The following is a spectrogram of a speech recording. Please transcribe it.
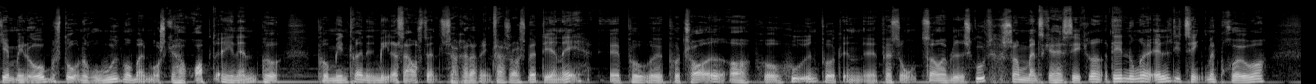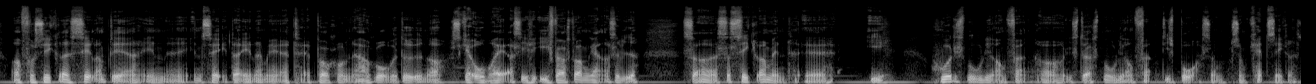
gennem en åbenstående rude, hvor man måske har råbt af hinanden på, på mindre end en meters afstand, så kan der rent faktisk også være DNA øh, på, øh, på tøjet og på huden på den øh, person, som er blevet skudt, som man skal have sikret. Det er nogle af alle de ting, man prøver at få sikret, selvom det er en, øh, en sag, der ender med, at, at pågående afgår ved døden og skal opereres i, i første omgang osv., så, så, så sikrer man øh, i hurtigst mulig omfang og i størst mulig omfang de spor, som, som kan sikres.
